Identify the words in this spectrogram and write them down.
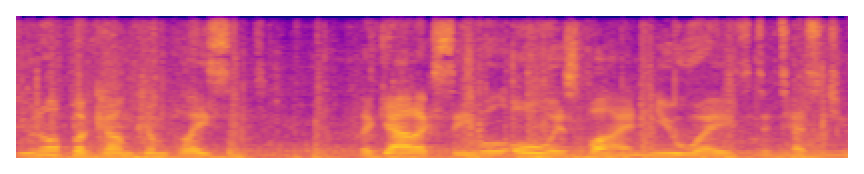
Do not become complacent. The galaxy will always find new ways to test you.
